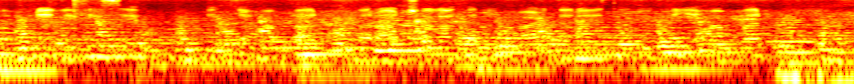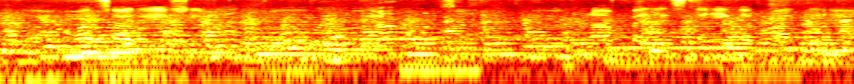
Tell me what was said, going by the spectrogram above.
अपनी निधि से यहाँ पर बरातशाला का निर्माण कराया था क्योंकि यहाँ पर बहुत सारे ऐसे लोग जो अपना पैलेस नहीं कर पाते हैं,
